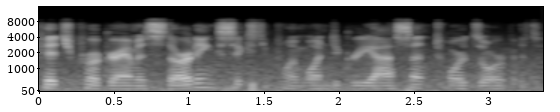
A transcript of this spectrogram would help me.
Pitch program is starting, 60.1 degree ascent towards orbit.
